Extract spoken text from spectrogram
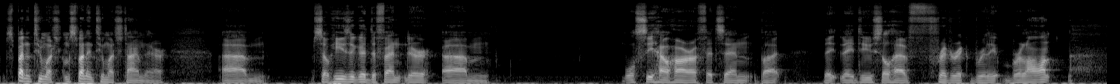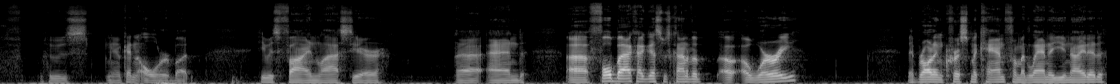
I'm spending too much. I'm spending too much time there. Um, so he's a good defender. Um, we'll see how Jara fits in, but they, they do still have Frederick Brillant, who's you know getting older, but he was fine last year. Uh, and uh, fullback, I guess, was kind of a, a, worry. They brought in Chris McCann from Atlanta United,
